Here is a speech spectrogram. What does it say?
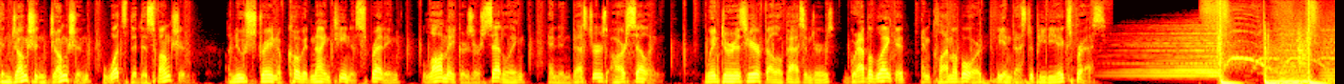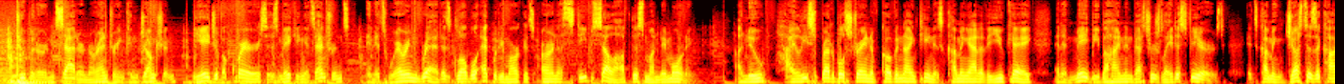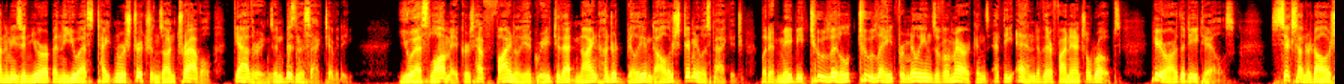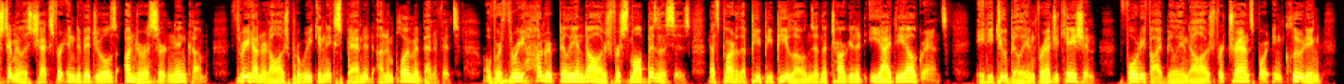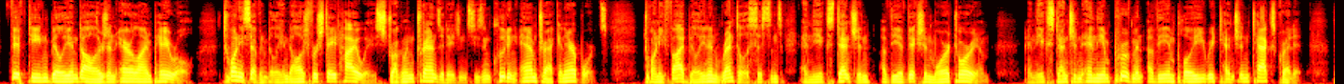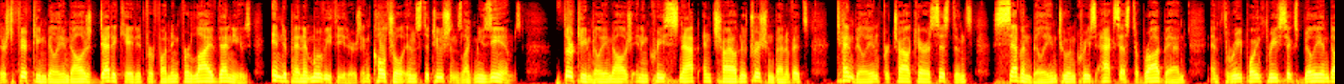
Conjunction junction, what's the dysfunction? A new strain of COVID 19 is spreading, lawmakers are settling, and investors are selling. Winter is here, fellow passengers. Grab a blanket and climb aboard the Investopedia Express. Jupiter and Saturn are entering conjunction. The age of Aquarius is making its entrance, and it's wearing red as global equity markets are in a steep sell off this Monday morning. A new, highly spreadable strain of COVID 19 is coming out of the UK, and it may be behind investors' latest fears. It's coming just as economies in Europe and the US tighten restrictions on travel, gatherings, and business activity. U.S. lawmakers have finally agreed to that $900 billion stimulus package, but it may be too little, too late for millions of Americans at the end of their financial ropes. Here are the details $600 stimulus checks for individuals under a certain income, $300 per week in expanded unemployment benefits, over $300 billion for small businesses. That's part of the PPP loans and the targeted EIDL grants. $82 billion for education, $45 billion for transport, including $15 billion in airline payroll. $27 billion for state highways, struggling transit agencies, including Amtrak and airports. 25 billion in rental assistance and the extension of the eviction moratorium and the extension and the improvement of the employee retention tax credit. There's $15 billion dedicated for funding for live venues, independent movie theaters, and cultural institutions like museums. $13 billion in increased SNAP and child nutrition benefits, 10 billion for child care assistance, 7 billion to increase access to broadband, and $3.36 billion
